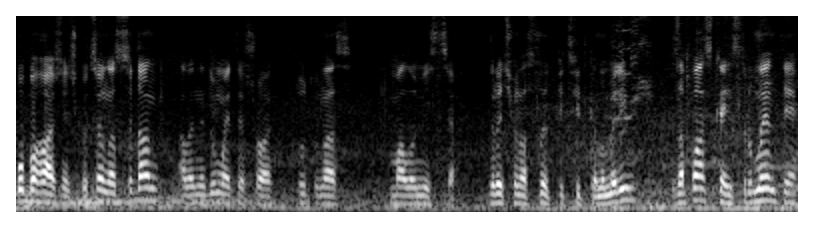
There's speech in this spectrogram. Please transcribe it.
По багажничку це у нас седан, але не думайте, що тут у нас мало місця. До речі, у нас след підсвітка номерів, запаска, інструменти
